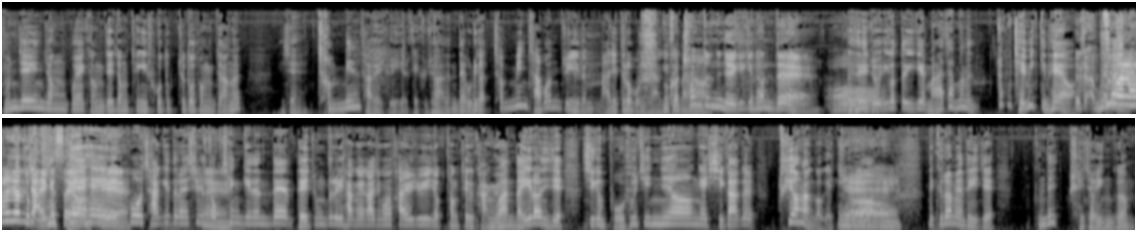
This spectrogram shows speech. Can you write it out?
문재인 정부의 경제 정책이 소득 주도 성장을 이제 천민 사회주의 이렇게 규정하는데 우리가 천민 자본주의는 많이 들어본 이야기잖아요. 그러니까 처음 듣는 얘기긴 한데. 어... 근데 좀 이것도 이게 말하자면 조금 재밌긴 해요. 그러니까 무슨 그러니까 말을 하려는지 좀 알겠어요. 부패해 예. 있고 자기들은 실속 예. 챙기는데 대중들을 향해 가지고 사회주의적 정책을 강요한다 이런 이제 지금 보수 진영의 시각을 투영한 거겠죠. 예. 근데 그러면서 이제 근데 최저임금,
